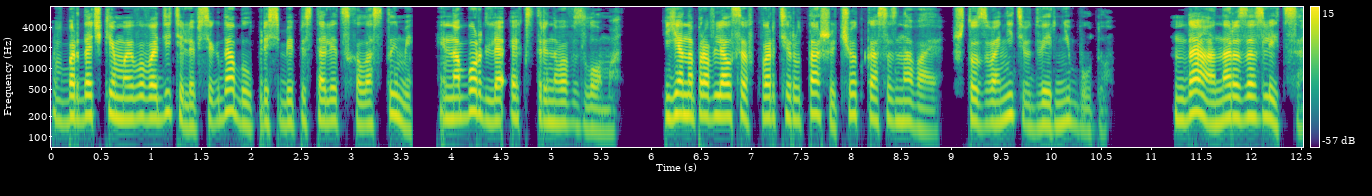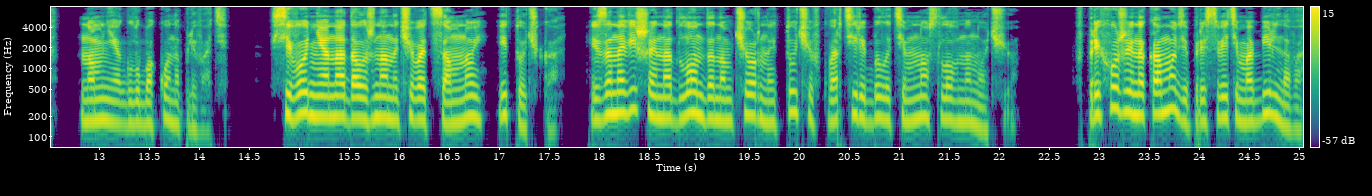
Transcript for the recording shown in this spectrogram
в бардачке моего водителя всегда был при себе пистолет с холостыми и набор для экстренного взлома. Я направлялся в квартиру Таши, четко осознавая, что звонить в дверь не буду. Да, она разозлится, но мне глубоко наплевать. Сегодня она должна ночевать со мной и точка. Из-за нависшей над Лондоном черной тучи в квартире было темно, словно ночью. В прихожей на комоде при свете мобильного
